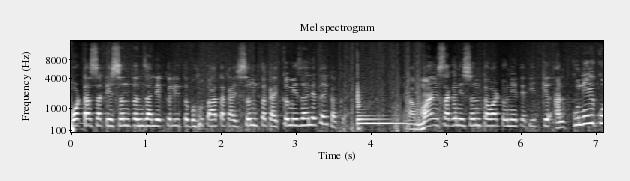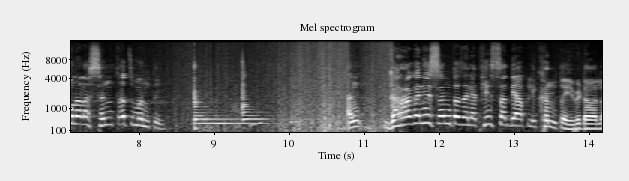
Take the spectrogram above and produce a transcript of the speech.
पोटासाठी संतन झाले कली तर बहुत. आता काय संत काय कमी झालेत आहे का काय? माणसागणी संत वाटून येतात इतके. आणि कुणीही कोणाला संतच म्हणते आणि घरागणी संत झाल्यात हीच सध्या आपली खंत आहे विडल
